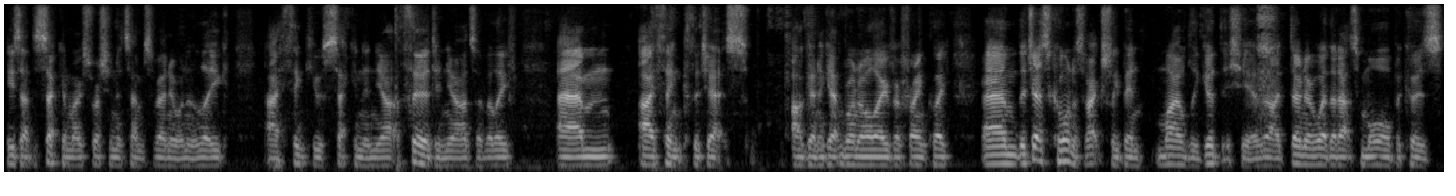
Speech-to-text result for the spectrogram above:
He's had the second most rushing attempts of anyone in the league. I think he was second in yard, third in yards, I believe. Um, I think the Jets are going to get run all over, frankly. Um, the Jets' corners have actually been mildly good this year. I don't know whether that's more because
